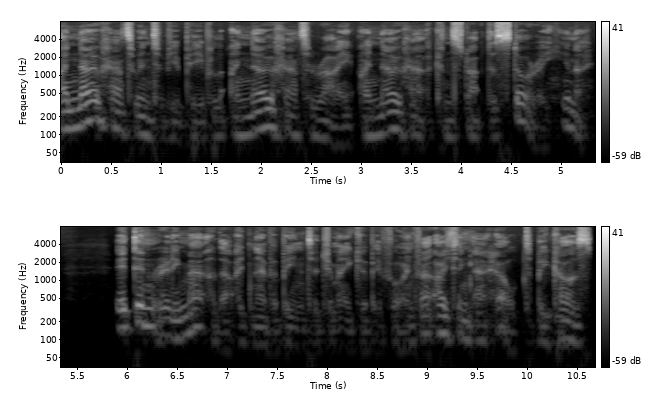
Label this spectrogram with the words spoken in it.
I know how to interview people, I know how to write, I know how to construct a story, you know. It didn't really matter that I'd never been to Jamaica before. In fact, I think that helped because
